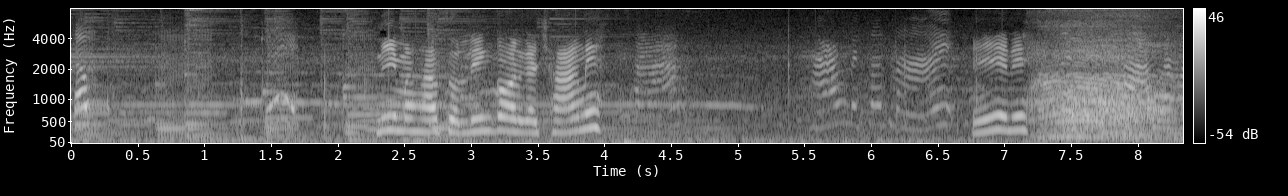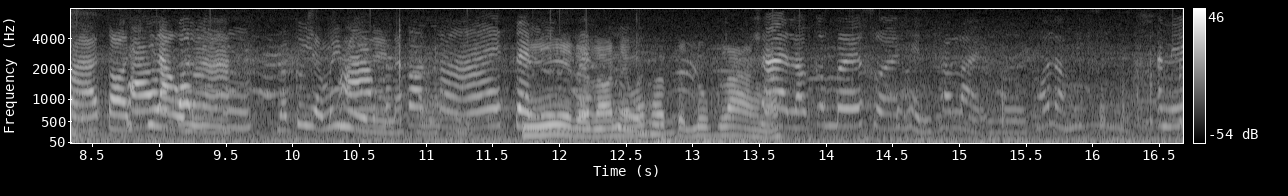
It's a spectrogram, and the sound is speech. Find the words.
แล้วนี่นี่มาหาสวนลิงก่อนกับช้างนี่ ช้างช้างเป็นต้นไม้นี่นี่ ช้างนะคะตอนที่เรามามันก็ยังไม่มีเลยนะต้นไม้แต่นี่แต่เราเนี่ยไม่ค่อยเป็นรูปร่างใช่นะ แล้วก็ไม่เคยเห็นเท่าไหร่เลยเพราะเราไม่เคยอันนี้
